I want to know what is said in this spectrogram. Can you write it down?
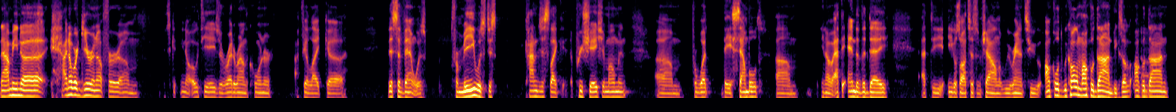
Now, I mean, uh, I know we're gearing up for um, it's you know OTAs are right around the corner. I feel like uh, this event was for me was just kind of just like appreciation moment um, for what they assembled. Um, you know, at the end of the day, at the Eagles Autism Challenge, we ran into Uncle. We call him Uncle Don because Uncle, Uncle Don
